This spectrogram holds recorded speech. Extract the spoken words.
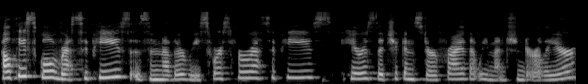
Healthy School Recipes is another resource for recipes. Here's the chicken stir fry that we mentioned earlier.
